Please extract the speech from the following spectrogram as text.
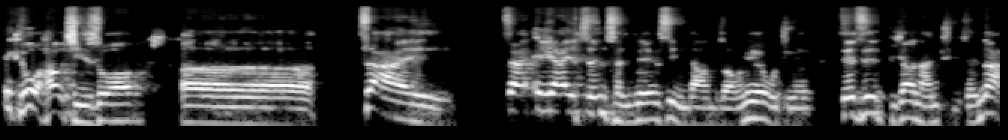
哎，可我好奇说，呃，在在 AI 生成这件事情当中，因为我觉得这是比较难取证，那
